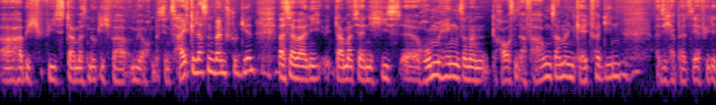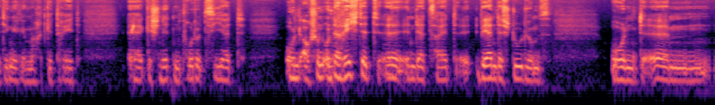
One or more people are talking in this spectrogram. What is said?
äh, habe ich, wie es damals möglich war, mir auch ein bisschen Zeit gelassen beim Studieren, mhm. was aber nicht, damals ja nicht hieß äh, rumhängen, sondern draußen Erfahrung sammeln, Geld verdienen. Mhm. Also ich habe ja sehr viele Dinge gemacht, gedreht, äh, geschnitten, produziert, und auch schon unterrichtet äh, in der Zeit äh, während des Studiums. Und, ähm,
